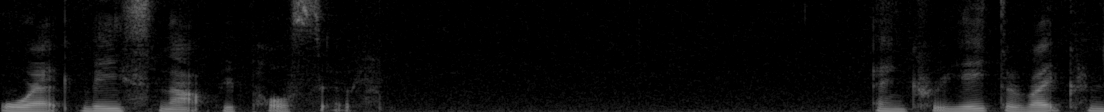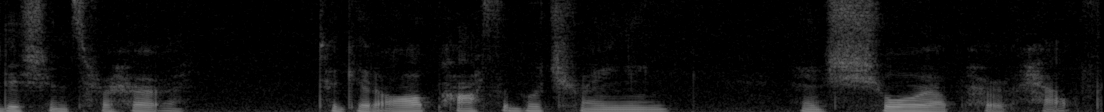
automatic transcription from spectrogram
or at least not repulsive and create the right conditions for her to get all possible training and shore up her health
